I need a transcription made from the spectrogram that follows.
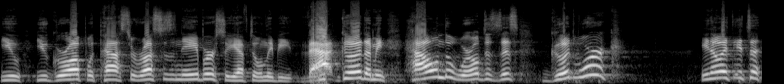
You, you grow up with Pastor Russ as a neighbor, so you have to only be that good. I mean, how in the world does this good work? You know, it, it's, a,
